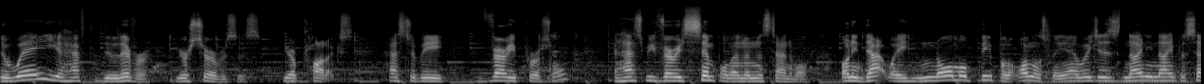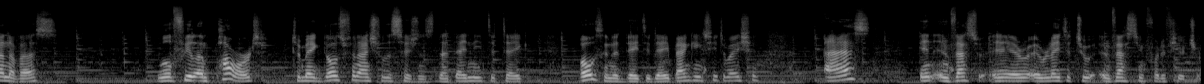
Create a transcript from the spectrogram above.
the way you have to deliver your services, your products, has to be very personal and has to be very simple and understandable. Only that way, normal people, honestly, and which is 99% of us, will feel empowered to make those financial decisions that they need to take, both in a day-to-day banking situation, as in invest, uh, related to investing for the future.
